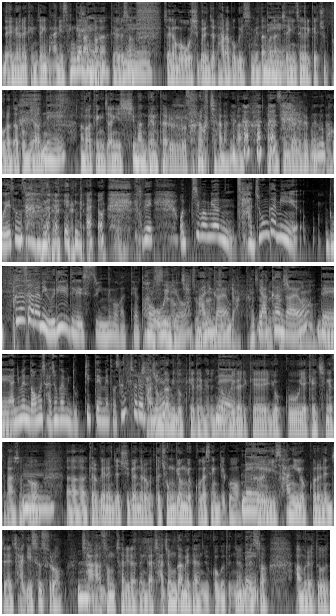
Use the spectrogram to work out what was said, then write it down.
내면에 굉장히 많이 생겨난 그래요. 것 같아요. 그래서 네. 제가 뭐 50을 이제 바라보고 있습니다만 네. 제 인생을 이렇게 쭉 돌아다 보면 네. 아마 굉장히 심한 멘탈로 살아오지 않았나 하는 생각을 해봅니다. 고해성사하는 아닌가요? 근데 어찌 보면 자존감이 높은 사람이 의리 될수 있는 것 같아요. 더 글쎄요. 오히려 자존감이 아닌가요? 약한가요? 네, 예. 아니면 너무 자존감이 높기 때문에 더 상처를 자존감이 받는. 높게 되면은요. 네. 음. 우리가 이렇게 욕구의 계층에서 봐서도 어 결국에는 이제 주변으로부터 존경 욕구가 생기고 네. 음. 그이 상위 욕구는 이제 자기 스스로 자아 성찰이라든가 자존감에 대한 욕구거든요. 네. 그래서 아무래도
